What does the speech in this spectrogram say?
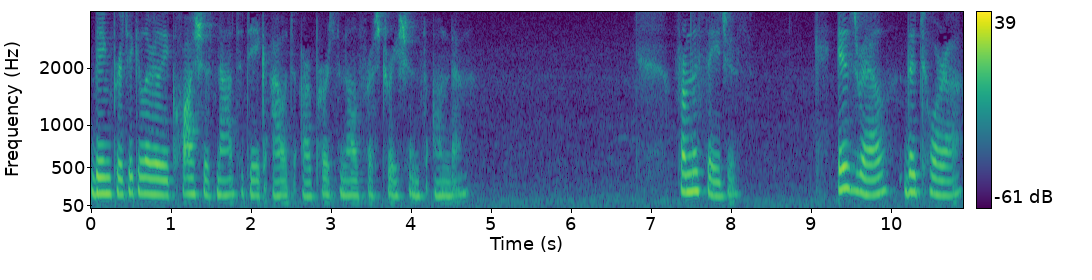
being particularly cautious not to take out our personal frustrations on them from the sages Israel, the Torah,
